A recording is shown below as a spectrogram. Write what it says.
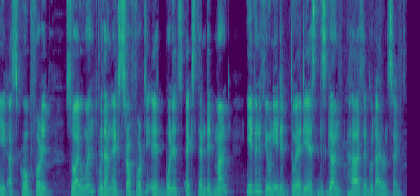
need a scope for it so I went with an extra 48 bullets extended mag. Even if you need it to ADS, this gun has a good iron sight.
